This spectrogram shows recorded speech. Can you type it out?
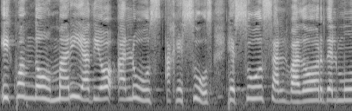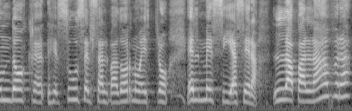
Y cuando María dio a luz a Jesús, Jesús Salvador del mundo, Jesús el Salvador nuestro, el Mesías era la palabra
